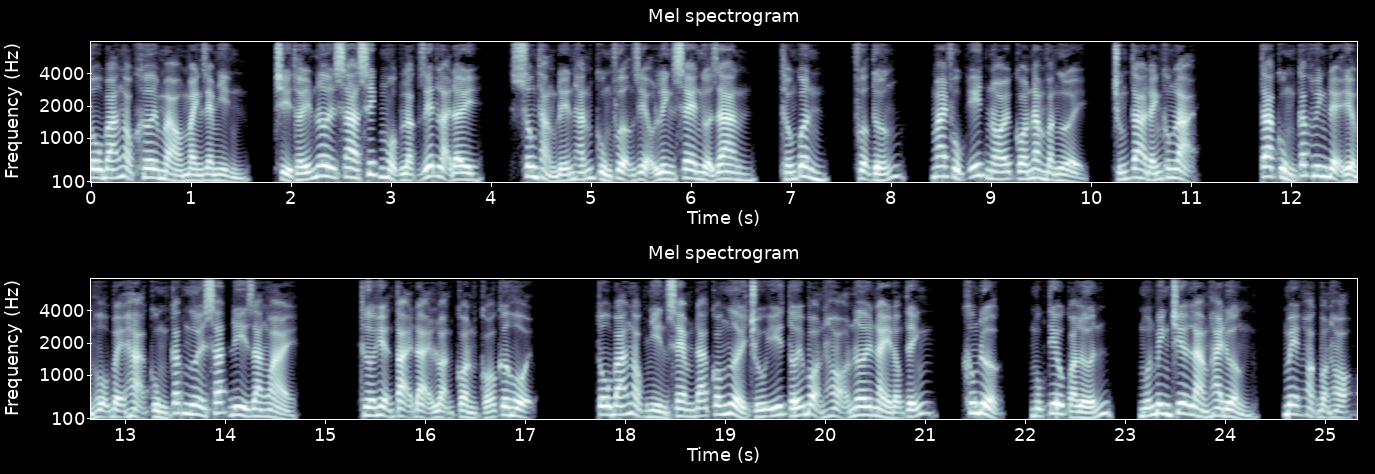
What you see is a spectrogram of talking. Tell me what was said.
Tô Bá Ngọc khơi mào mảnh dèm nhìn, chỉ thấy nơi xa xích một lặc giết lại đây, xông thẳng đến hắn cùng Phượng Diệu Linh xe ngựa gian, thống quân, Phượng tướng, mai phục ít nói có 5 vạn người, chúng ta đánh không lại. Ta cùng các huynh đệ hiểm hộ bệ hạ cùng các ngươi sát đi ra ngoài. Thừa hiện tại đại loạn còn có cơ hội. Tô Bá Ngọc nhìn xem đã có người chú ý tới bọn họ nơi này động tĩnh, không được, mục tiêu quá lớn, muốn binh chia làm hai đường, mê hoặc bọn họ.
